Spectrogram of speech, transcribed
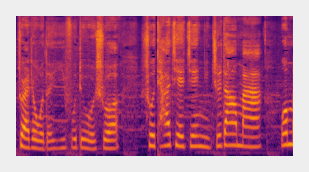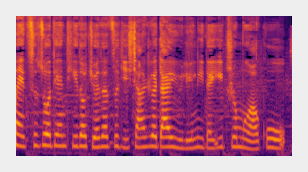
拽着我的衣服对我说：“薯条姐姐，你知道吗？我每次坐电梯都觉得自己像热带雨林里的一只蘑菇。”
